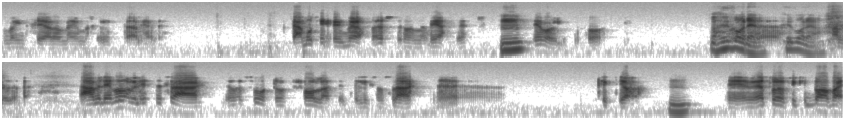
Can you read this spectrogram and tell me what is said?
var intresserad av mig om jag ska vara riktigt ärlig heller. Däremot fick jag ju möta Öster då BT. Mm. Det var ju lite så Ja, hur var det? Hur var det? annorlunda. Ja, men det var väl lite sådär, det var svårt att förhålla sig till liksom sådär. Eh, tyckte jag. Mm. Eh, Jag tror jag fick bara vara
